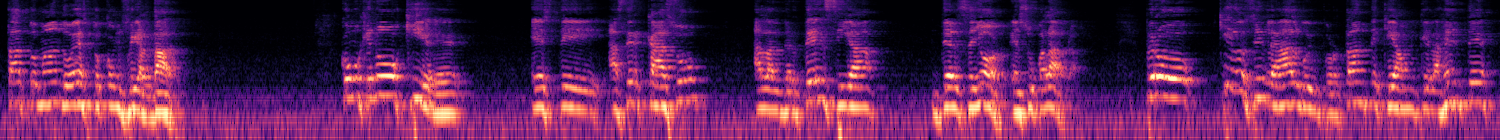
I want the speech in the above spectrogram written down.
está tomando esto con frialdad. Como que no quiere este, hacer caso a la advertencia del Señor en su palabra. Pero quiero decirle algo importante, que aunque la gente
